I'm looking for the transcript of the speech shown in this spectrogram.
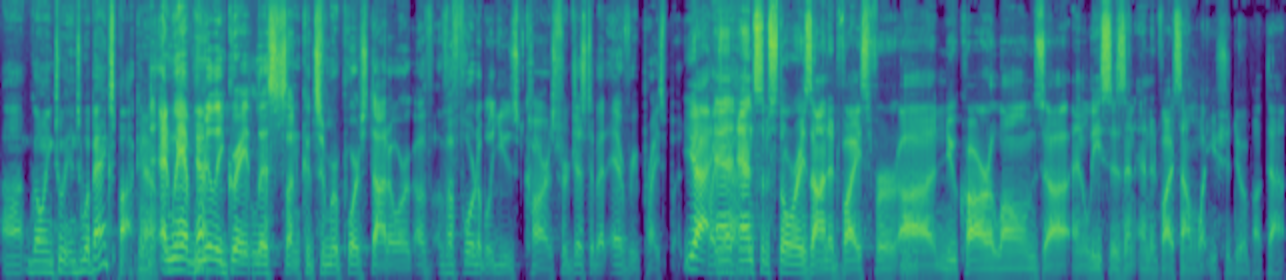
uh, going to into a bank's pocket. And we have really great lists on consumerreports.org of, of affordable used cars for just about every price budget. Yeah, and, and some stories on advice for uh, new car loans uh, and leases, and, and advice on what you should do about that.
